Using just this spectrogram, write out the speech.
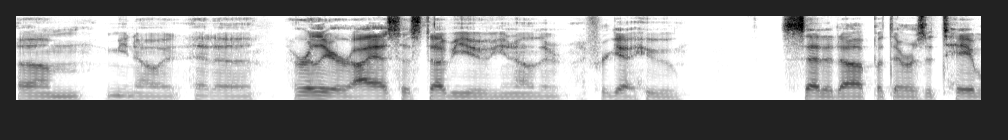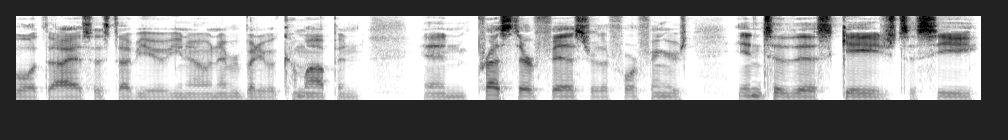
um, you know, at, a earlier ISSW, you know, there, I forget who set it up, but there was a table at the ISSW, you know, and everybody would come up and, and press their fist or their four fingers into this gauge to see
